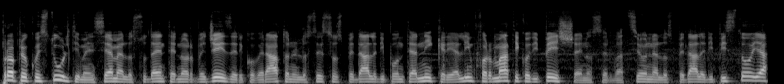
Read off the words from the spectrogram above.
Proprio quest'ultima insieme allo studente norvegese ricoverato nello stesso ospedale di Ponte Anniccheri e all'informatico di Pescia in osservazione all'ospedale ospedale di Pistoia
